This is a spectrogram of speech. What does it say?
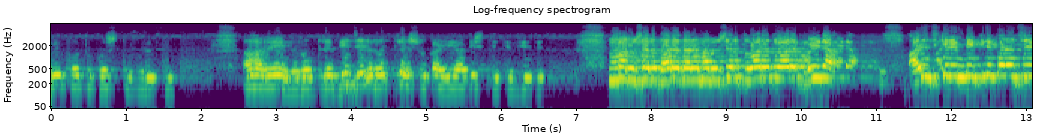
আমি কত কষ্ট করেছি। আরে রৌদ্রে ভিজে, রৌদ্রে শুকাইয়া বৃষ্টিতে ভিজে। মানুষের ধারে ধারে মানুষের দুয়ারে দুয়ারে ঘুইনা আইসক্রিম বিক্রি করেছি।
